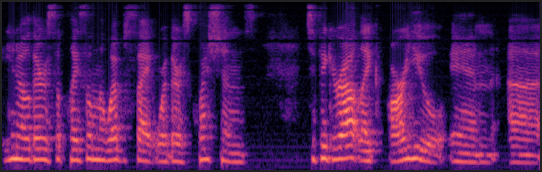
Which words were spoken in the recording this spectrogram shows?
you know, there's a place on the website where there's questions to figure out like, are you in uh,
